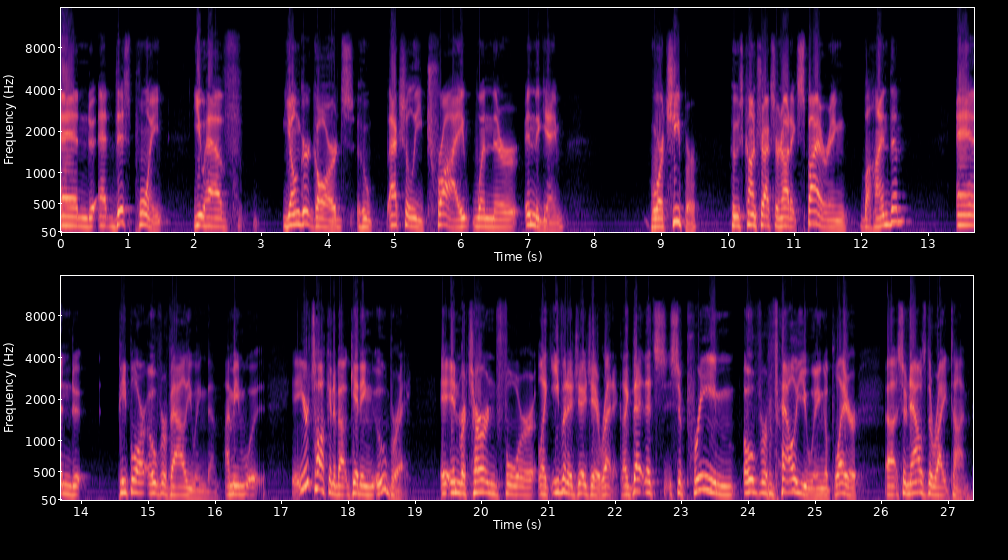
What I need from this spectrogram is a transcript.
And at this point, you have younger guards who actually try when they're in the game, who are cheaper, whose contracts are not expiring behind them, and people are overvaluing them. I mean, you're talking about getting Oubre in return for like even a JJ Redick. Like that that's supreme overvaluing a player. Uh, so now's the right time.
